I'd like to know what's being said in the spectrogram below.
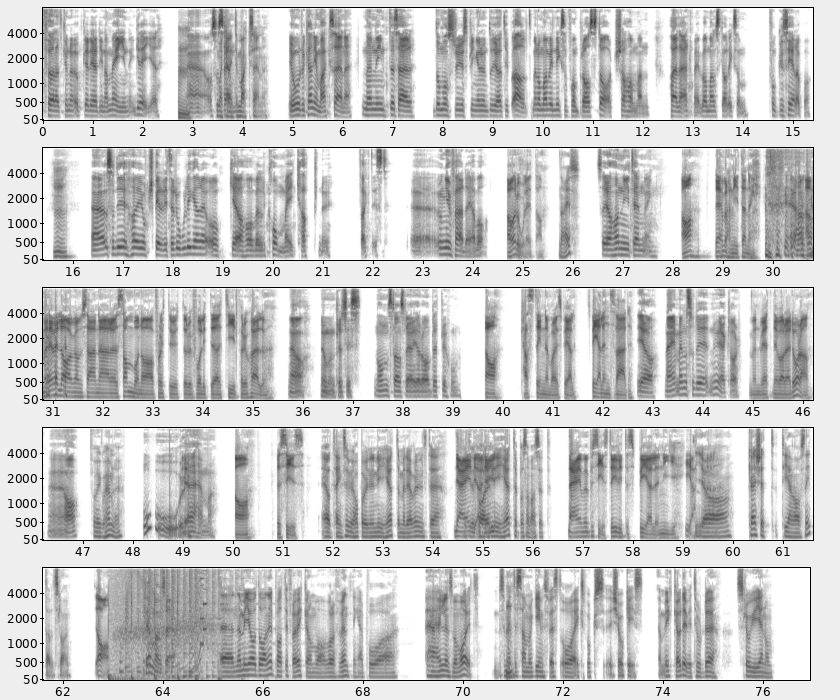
för att kunna uppgradera dina main-grejer. Mm. Och så Så man sen, kan inte maxa henne? Jo, du kan ju maxa henne. Men inte så här, då måste du ju springa runt och göra typ allt. Men om man vill liksom få en bra start så har, man, har jag lärt mig vad man ska liksom fokusera på. Mm. Eh, Så det har gjort spelet lite roligare och jag har väl kommit ikapp nu faktiskt. Uh, ungefär där jag var. Ja, vad roligt då. Nice. Så jag har nytändning. Ja, det är bra nytändning. ja. Ja, men det är väl lagom så här när sambon har flyttat ut och du får lite tid för dig själv. ja, jo, men precis. Någonstans där jag gör av depression. Ja, kasta in den bara i spel. Spelens värld. Ja, nej men så det, nu är jag klar. Men vet ni vad det är då? då? Eh, ja, Får vi gå hem nu? Oh. jag är hemma. Ja, precis. Jag tänkte att vi hoppar väl i nyheter, men det är väl inte, Nej, inte det, bara det är ju, nyheter på samma sätt. nej, men precis. Det är ju lite spelnyheter. Ja, kanske ett temaavsnitt av ett slag. Ja, Kan man väl säga. Eh, nej, men jag och Daniel pratade förra veckan om vad våra förväntningar på uh, helgen som har varit, som Mm. heter Summer Games Fest och Xbox Showcase. Ja, mycket av det vi trodde slog ju igenom,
